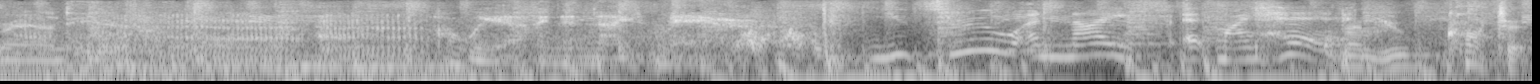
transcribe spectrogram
around here, Are we having a nightmare? You threw a knife at my head. And you caught it.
